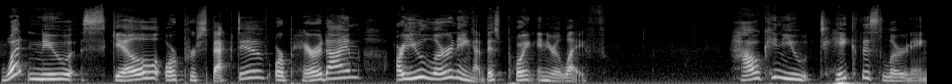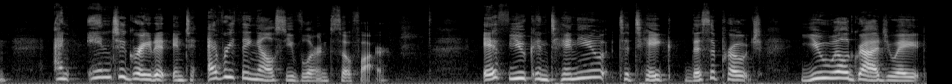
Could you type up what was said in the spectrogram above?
What new skill or perspective or paradigm are you learning at this point in your life? How can you take this learning and integrate it into everything else you've learned so far? If you continue to take this approach, you will graduate,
